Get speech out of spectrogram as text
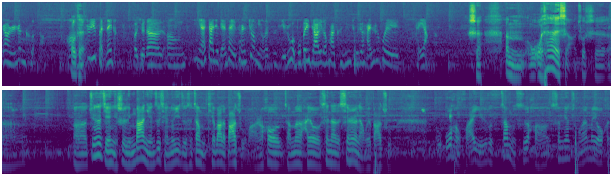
让人认可的。OK。至于本内的，我觉得嗯，今年夏季联赛也算是证明了自己，如果不被交易的话，肯定球队还是会培养的。是，嗯，我我现在在想就是呃。呃，君师姐，你是零八年之前都一直是詹姆贴吧的吧主嘛？然后咱们还有现在的现任两位吧主，我我很怀疑，就是詹姆斯好像身边从来没有很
